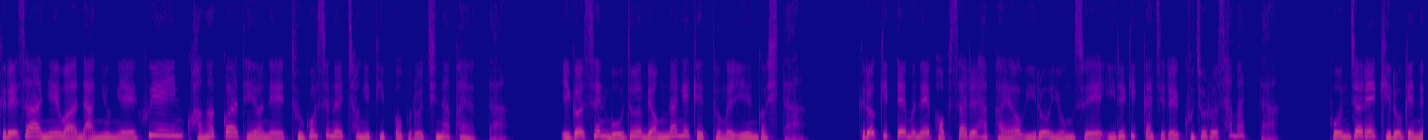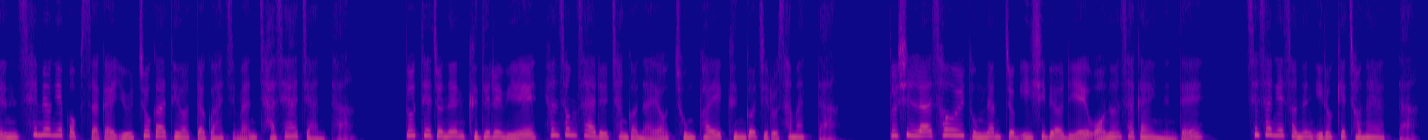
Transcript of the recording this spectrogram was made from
그래서 안예와 낭용의 후예인 광학과 대연의 두 고승을 청이 비법으로 진압하였다. 이것은 모두 명랑의 계통을 이은 것이다. 그렇기 때문에 법사를 합하여 위로 용수에 이르기까지를 구조로 삼았다. 본절의 기록에는 세 명의 법사가 율조가 되었다고 하지만 자세하지 않다. 또 태조는 그들을 위해 현성사를 창건하여 종파의 근거지로 삼았다. 또 신라 서울 동남쪽 20여 리에 원원사가 있는데 세상에서는 이렇게 전하였다.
